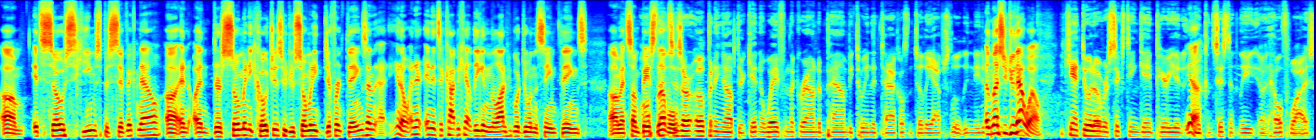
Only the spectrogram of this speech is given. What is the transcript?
um, it's so scheme specific now, uh, and and there's so many coaches who do so many different things, and uh, you know, and, and it's a copycat league, and a lot of people are doing the same things um, at some base level. Offenses are opening up. They're getting away from the ground and pound between the tackles until they absolutely need it. Unless you do that well. You can't do it over a 16 game period Yeah. know, consistently uh, health wise.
